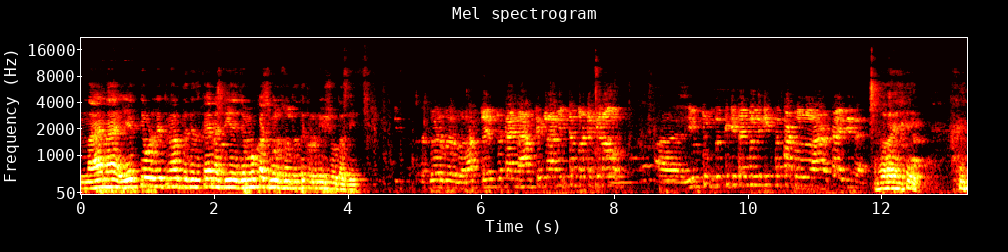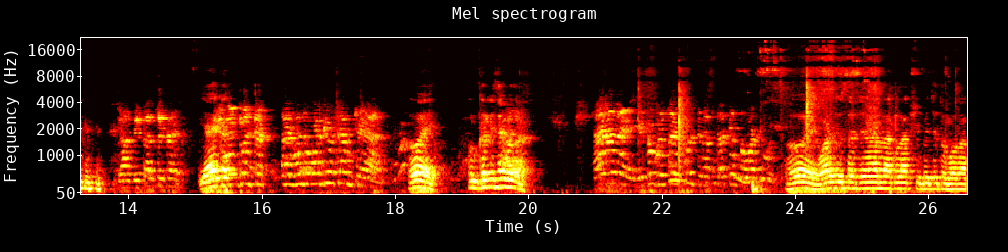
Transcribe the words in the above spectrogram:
नाही नाही एक तेवढं आलं तर त्याचं काय नाही. ते जम्मू काश्मीरचं होतं तिकडून इश्यू होता ते. होय. या होय. कुलकर्णी साहेबाचा होय वाढदिवसाच्या लाख लाख शुभेच्छा तुम्हाला.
